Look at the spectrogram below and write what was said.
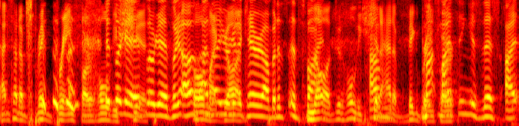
I just had a big brain fart. Holy it's okay. shit. It's okay. It's okay. I, Oh I thought you were gonna carry on, but it's it's fine. Um, No, dude, holy shit, I had a big brain my, my thing is this: I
